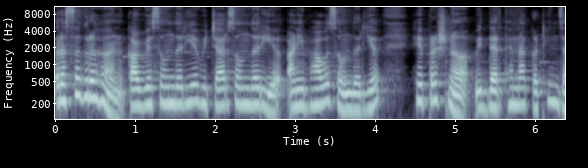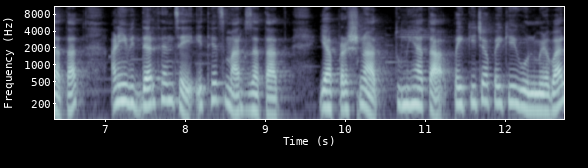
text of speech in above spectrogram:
रसग्रहण काव्यसौंदर्य विचारसौंदर्य आणि भावसौंदर्य हे प्रश्न विद्यार्थ्यांना कठीण जातात आणि विद्यार्थ्यांचे इथेच मार्क जातात. या प्रश्नात तुम्ही आता पैकीच्या पैकी गुण मिळवाल.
